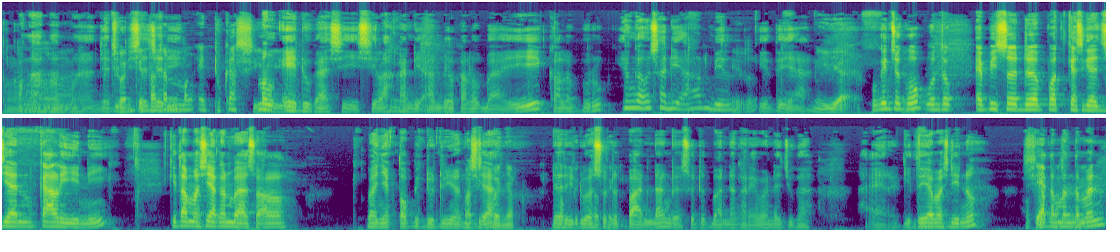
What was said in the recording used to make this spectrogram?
pengalaman. Jadi Tujuan bisa kita kan jadi mengedukasi. mengedukasi. Silahkan diambil kalau baik, kalau buruk ya nggak usah diambil Iya. gitu ya. Iya. Mungkin cukup untuk episode podcast gajian kali ini. Kita masih akan bahas soal banyak topik di dunia Masih kerja banyak dari dua topik-topik. sudut pandang, dari sudut pandang karyawan dan juga HR. Gitu ya Mas Dino. Oke Mas teman-teman,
